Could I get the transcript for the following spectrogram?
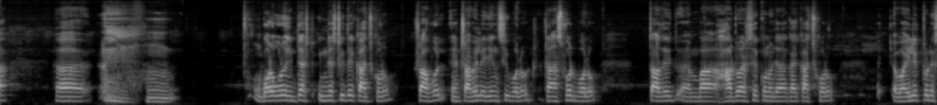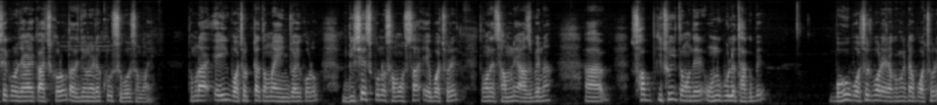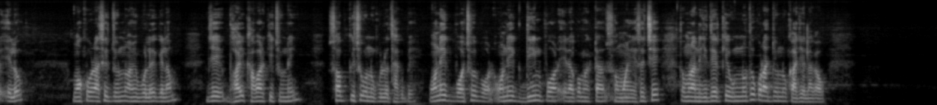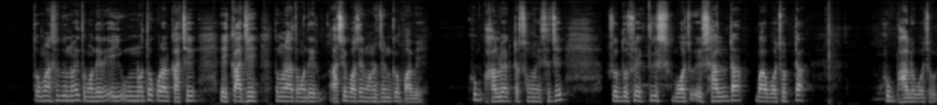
বড় বড় ইন্ডাস্ট ইন্ডাস্ট্রিতে কাজ করো ট্রাভেল ট্রাভেল এজেন্সি বলো ট্রান্সপোর্ট বলো, তাদের বা হার্ডওয়্যার্সের কোনো জায়গায় কাজ করো, বা ইলেকট্রনিক্সের কোনো জায়গায় কাজ করো, তাদের জন্য এটা খুব শুভ সময়। তোমরা এই বছরটা তোমরা এনজয় করো। বিশেষ কোনো সমস্যা এ বছরে তোমাদের সামনে আসবে না। সব কিছুই তোমাদের অনুকূলে থাকবে। বহু বছর পর এরকম একটা বছর এলো। মকর রাশির জন্য আমি বলে গেলাম যে, ভয় খাবার কিছু নেই। সব কিছু অনুকূলে থাকবে। অনেক বছর পর, অনেক দিন পর এরকম একটা সময় এসেছে। তোমরা নিজেদেরকে উন্নত করার জন্য কাজে লাগাও। তোমরা শুধু নয়, তোমাদের এই উন্নত করার কাছে, এই কাজে তোমরা তোমাদের আশেপাশের মানুষজনকেও পাবে। খুব ভালো একটা সময় এসেছে। চোদ্দোশো একত্রিশ বছর এই সালটা বা বছরটা খুব ভালো বছর।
